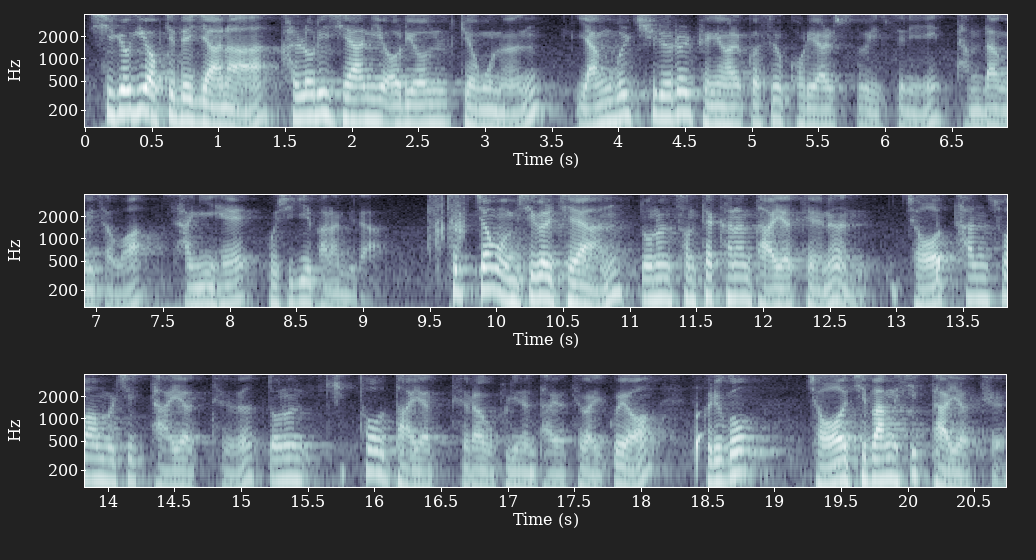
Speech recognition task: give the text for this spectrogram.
식욕이 억제되지 않아 칼로리 제한이 어려울 경우는 약물 치료를 병행할 것을 고려할 수도 있으니 담당 의사와 상의해 보시기 바랍니다. 특정 음식을 제한 또는 선택하는 다이어트에는 저탄수화물식 다이어트 또는 키토 다이어트라고 불리는 다이어트가 있고요. 그리고 저지방식 다이어트,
